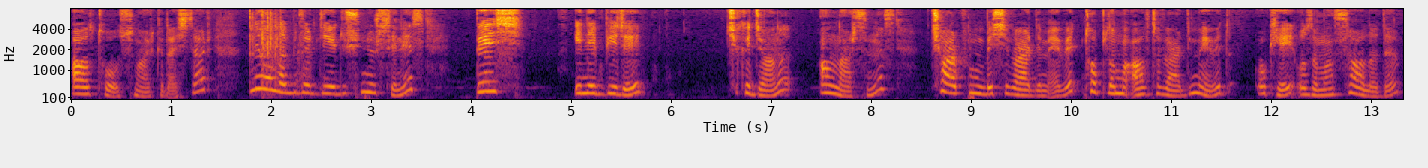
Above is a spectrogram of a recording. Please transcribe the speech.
6 olsun arkadaşlar. Ne olabilir diye düşünürseniz 5 ile 1'i çıkacağını anlarsınız. Çarpımı 5'i verdim evet. Toplamı 6 verdim evet. Okey o zaman sağladı.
